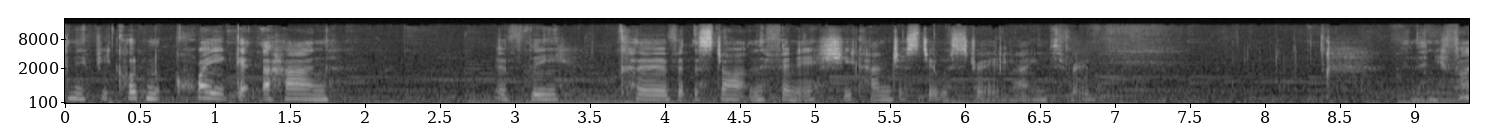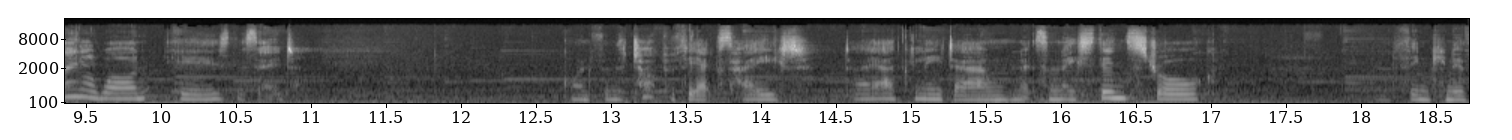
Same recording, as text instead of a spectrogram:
And if you couldn't quite get the hang of the curve at the start and the finish, you can just do a straight line through. And then your final one is the Z going from the top of the X height diagonally down and it's a nice thin stroke and thinking of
